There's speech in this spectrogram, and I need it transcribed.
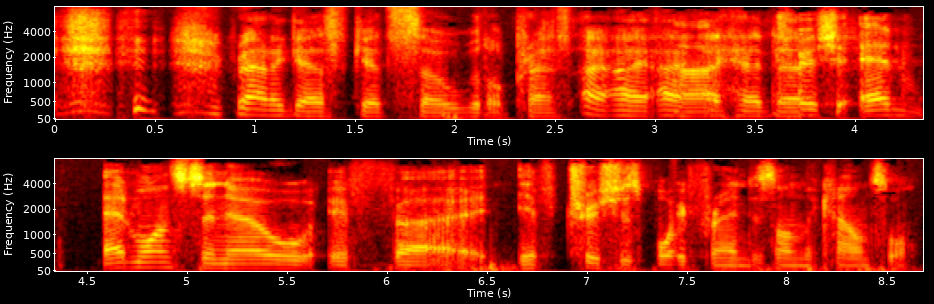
Radagast gets so little press. I, I, I, uh, I had uh, Trish. Ed Ed wants to know if uh, if Trish's boyfriend is on the council.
